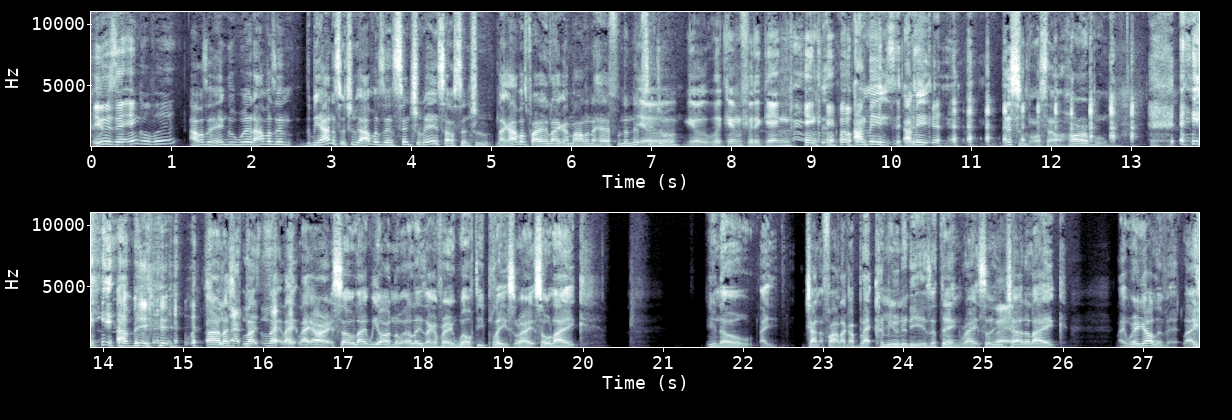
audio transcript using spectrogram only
you was in Inglewood. I was in Inglewood. I was in, to be honest with you, I was in Central and South Central. Like I was probably like a mile and a half from the Nipsey Yo, joint. yo, looking for the gangbang. I mean, I mean, this is gonna sound horrible. I mean, right, uh, let's like, like, like, like, all right. So, like, we all know LA is like a very wealthy place, right? So, like, you know, like trying to find like a black community is a thing, right? So you Right. try to like, like where y'all live at? Like,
